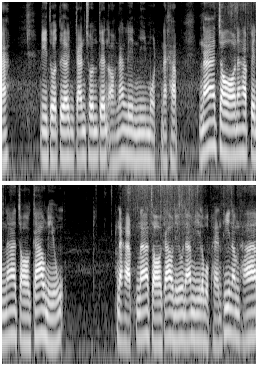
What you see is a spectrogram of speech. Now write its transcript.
นะมีตัวเตือนการชนเตือนออกนอกเลนมีหมดนะครับ หน้าจอนะครับเป็นหน้าจอ 9 นิ้วนะครับหน้าจอ 9 นิ้วนะมีระบบแผนที่นำทาง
